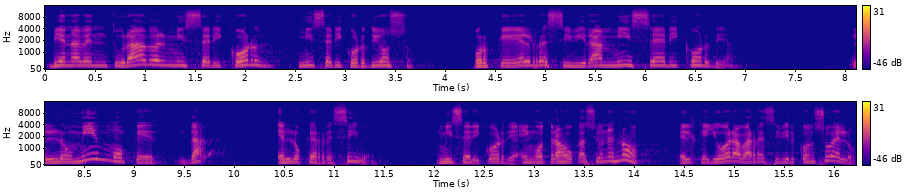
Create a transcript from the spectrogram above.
bienaventurado el misericordioso, porque él recibirá misericordia. Lo mismo que da, es lo que recibe, misericordia. En otras ocasiones no. El que llora va a recibir consuelo.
